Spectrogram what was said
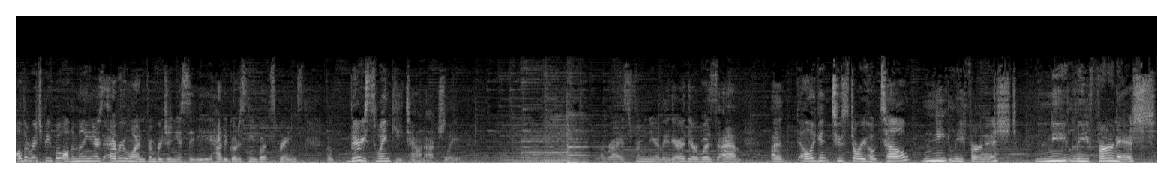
all the rich people, all the millionaires, everyone from Virginia City had to go to Steamboat Springs, a very swanky town actually rise from nearly there. There was um, an elegant two-story hotel, neatly furnished, neatly furnished.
